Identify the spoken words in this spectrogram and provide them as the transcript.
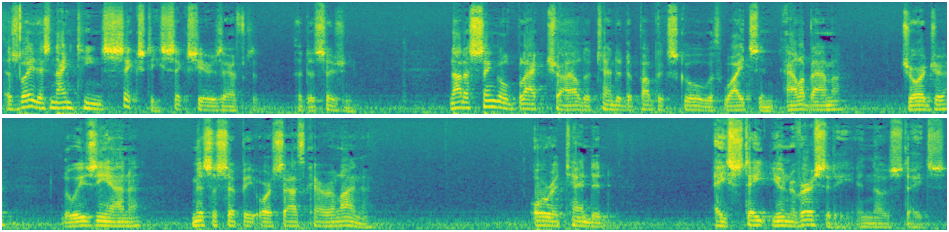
As late as 1960, six years after the decision, not a single black child attended a public school with whites in Alabama, Georgia, Louisiana, Mississippi, or South Carolina, or attended a state university in those states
